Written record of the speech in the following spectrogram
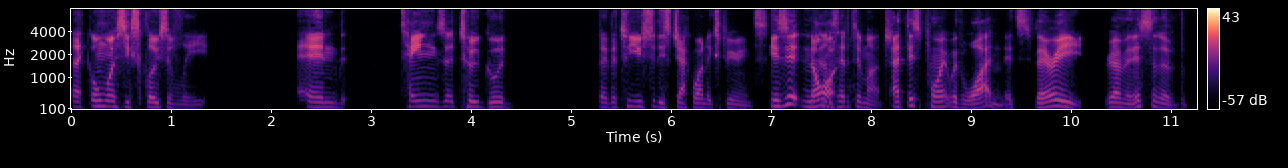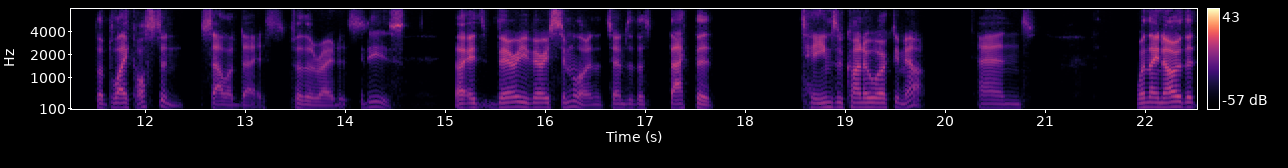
like almost exclusively. And teams are too good. Like they're too used to this Jack White experience. Is it not? I said it too much. at this point with Wighton? It's very reminiscent of the, the Blake Austin salad days for the Raiders. It is. Uh, it's very, very similar in the terms of the fact that teams have kind of worked him out. And when they know that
